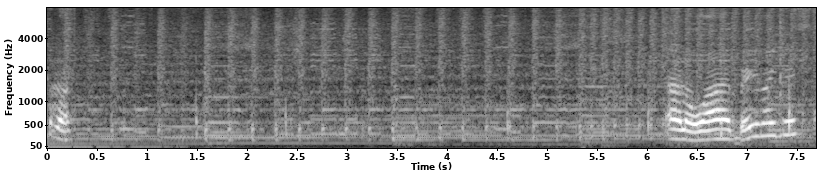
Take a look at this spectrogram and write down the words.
Come on. I don't know why I break like this.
